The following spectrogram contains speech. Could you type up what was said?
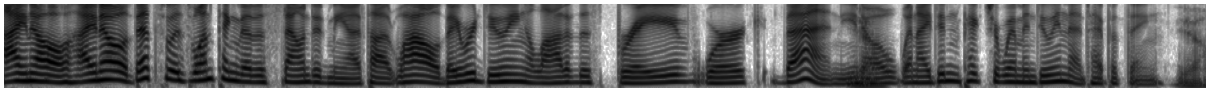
I know, I know. That was one thing that astounded me. I thought, wow, they were doing a lot of this brave work then, you Yeah. know, when I didn't picture women doing that type of thing. Yeah.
